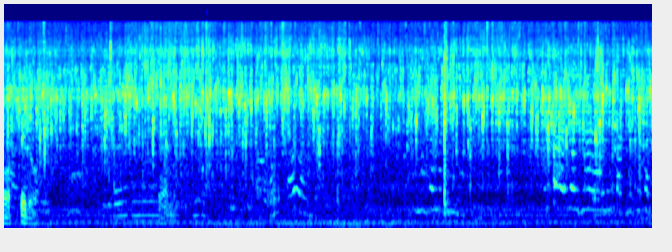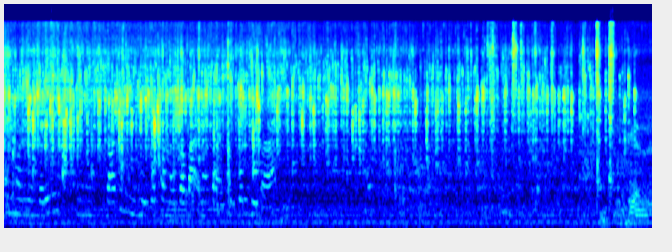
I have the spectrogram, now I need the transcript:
Toasted oh. Yan. Pag nalipat dito sa Pinoy yung balik, dati hindi ko sa may baba ng tricycle, di ba? Yan.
